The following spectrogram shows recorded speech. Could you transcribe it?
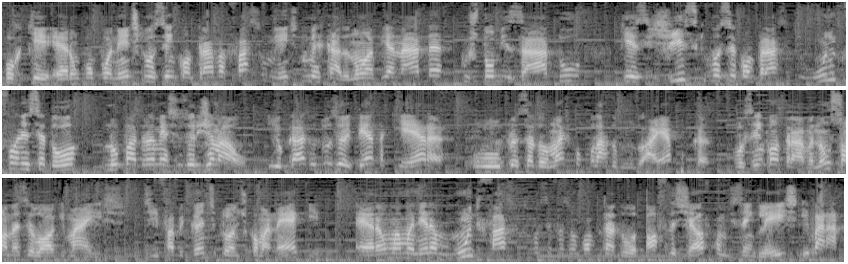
Porque era um componente que você encontrava facilmente no mercado. Não havia nada customizado que exigisse que você comprasse de um único fornecedor no padrão MSX original. E o caso do Z80, que era o processador mais popular do mundo à época, você encontrava não só na Zilog mais de fabricante clones como a NEC, era uma maneira muito fácil de você fazer um computador off the shelf, como diz em inglês, e barato.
